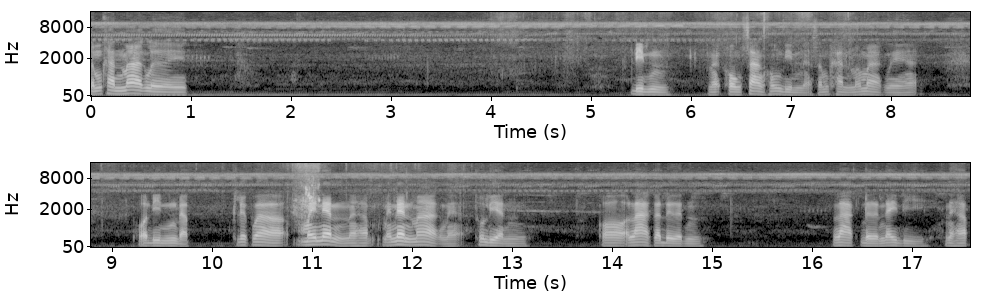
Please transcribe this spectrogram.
สำคัญมากเลย ดิน นะโครงสร้างของดินนะสำคัญมากๆเลยฮะพอดินแบบเรียกว่าไม่แน่นนะครับ ไม่แน่นมากนะทุเรียนก็ลากก็เดิน ลากเดินได้ดีนะครับ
